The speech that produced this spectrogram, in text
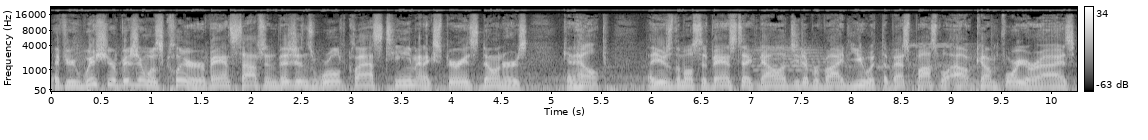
If you wish your vision was clearer, Vance Thompson Vision's world class team and experienced donors can help. They use the most advanced technology to provide you with the best possible outcome for your eyes.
